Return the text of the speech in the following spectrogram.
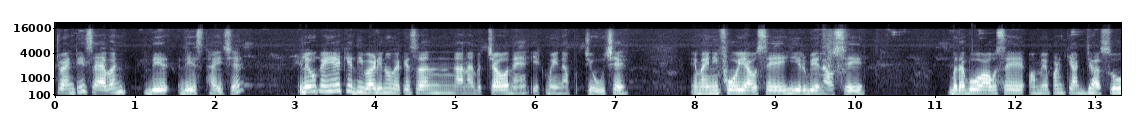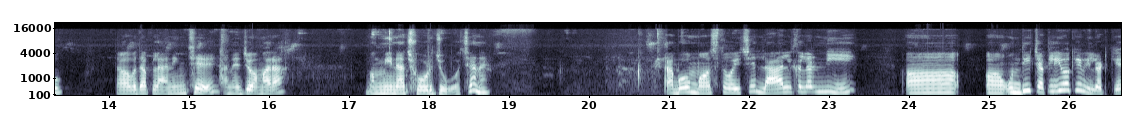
ટ્વેન્ટી સેવન ડેઝ થાય છે. એટલે એવું કહીએ કે દિવાળીનું વેકેશન નાના બચ્ચાઓને એક મહિના જેવું છે. એમાં એની ફોઈ આવશે, હીરબેન આવશે, બધા બહુ આવશે. અમે પણ ક્યાંક જાશું તો બધા પ્લાનિંગ છે. અને જો અમારા મમ્મીના છોડ જુઓ છે ને. આ બહુ મસ્ત હોય છે. લાલ કલરની ઊંધી ચકલીઓ કેવી લટકે?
